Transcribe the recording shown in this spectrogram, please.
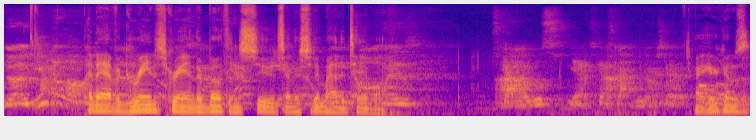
know, And they have a green screen. and They're both in suits and they're sitting behind a table. All right, here comes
